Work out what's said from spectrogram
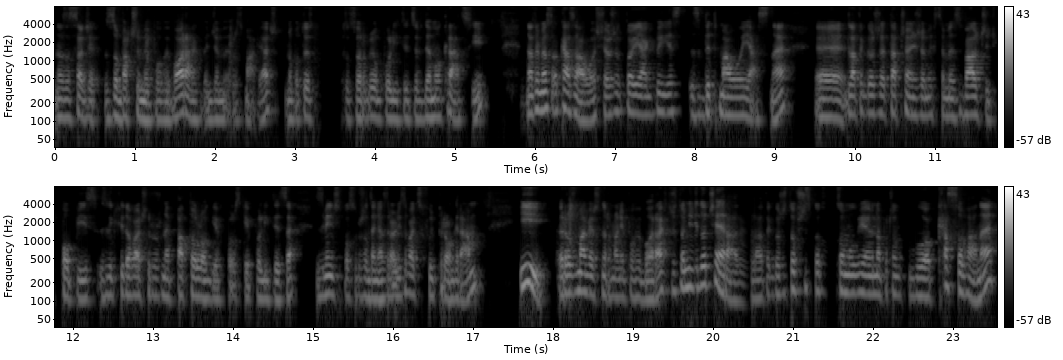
na zasadzie zobaczymy po wyborach, będziemy rozmawiać, no bo to jest to, co robią politycy w demokracji. Natomiast okazało się, że to jakby jest zbyt mało jasne, e, dlatego że ta część, że my chcemy zwalczyć popis, zlikwidować różne patologie w polskiej polityce, zmienić sposób rządzenia, zrealizować swój program i rozmawiać normalnie po wyborach, że to nie dociera, dlatego że to wszystko, co mówiłem na początku, było kasowane,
